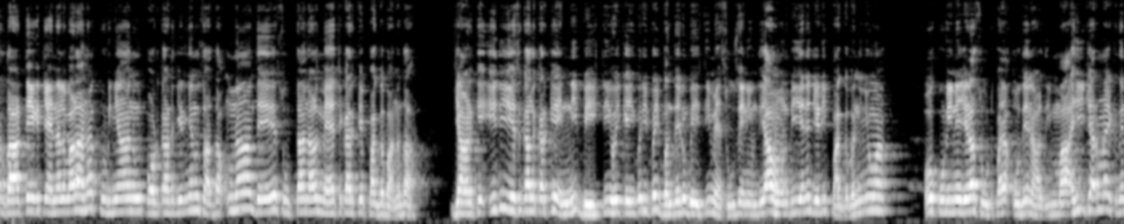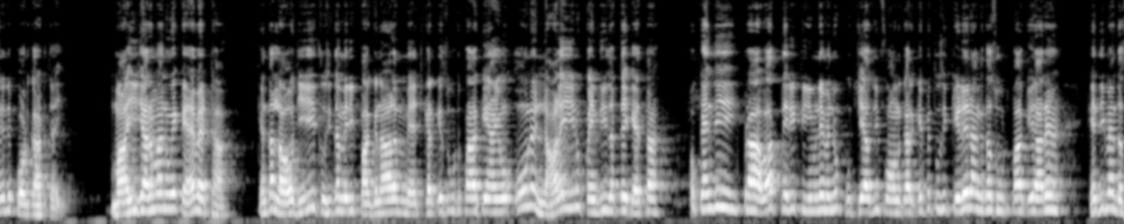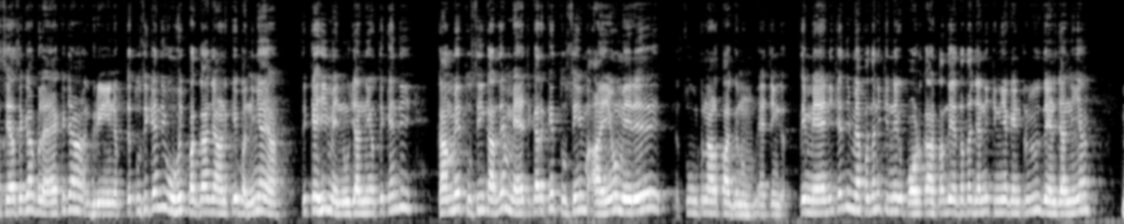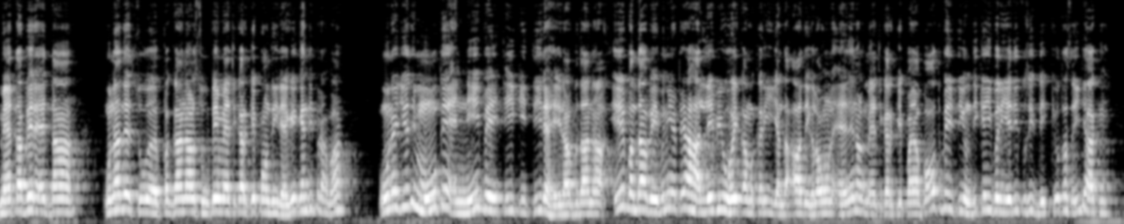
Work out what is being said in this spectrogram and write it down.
ਸਰਦਾਰ ਟੇਕ channel ਵਾਲਾ ਨਾ ਕੁੜੀਆਂ ਨੂੰ ਪੋਡਕਾਸਟ ਜਿਹੜੀਆਂ ਨੂੰ ਸਾਦਾ ਉਹਨਾਂ ਦੇ ਸੂਟਾਂ ਨਾਲ ਮੈਚ ਕਰਕੇ ਪੱਗ ਬੰਨਦਾ। ਜਾਣ ਕੇ ਇਹਦੀ ਇਸ ਗੱਲ ਕਰਕੇ ਇੰਨੀ ਬੇਇੱਜ਼ਤੀ ਹੋਈ ਕਈ ਵਾਰੀ, ਬਈ ਬੰਦੇ ਨੂੰ ਬੇਇੱਜ਼ਤੀ ਮਹਿਸੂਸ ਹੀ ਨਹੀਂ ਹੁੰਦੀ। ਆ ਹੁਣ ਵੀ ਇਹਨੇ ਜਿਹੜੀ ਪੱਗ ਬੰਨੀਓ ਆ, ਉਹ ਕੁੜੀ ਨੇ ਜਿਹੜਾ ਸੂਟ ਪਾਇਆ ਉਹਦੇ ਨਾਲ ਦੀ। ਮਾਹੀ ਸ਼ਰਮਾ ਇੱਕ ਦਿਨ ਇਹਦੇ ਪੋਡਕਾਸਟ 'ਚ ਆਈ। ਮਾਹੀ ਸ਼ਰਮਾ ਨੂੰ ਇਹ ਕਹਿ ਬੈਠਾ, ਕਹਿੰਦਾ, ਲਓ ਜੀ, ਤੁਸੀਂ ਤਾਂ ਮੇਰੀ ਪੱਗ ਨਾਲ ਮੈਚ ਕਰਕੇ ਸੂਟ ਪਾ ਕੇ ਆਏ ਹੋ। ਉਹਨੇ ਨਾਲੇ ਹੀ ਇਹਨੂੰ ਪੈਂਦੀ ਸੱਟੇ ਕਹਿਤਾ। ਉਹ ਕਹਿੰਦੀ, ਭਰਾਵਾ, ਤੇਰੀ ਟੀਮ ਨੇ ਮੈਨੂੰ ਪੁੱਛਿਆ ਸੀ ਫੋਨ ਕਰਕੇ ਵੀ ਤੁਸੀਂ ਕਿਹੜੇ ਰੰਗ ਦਾ ਸੂਟ ਪਾ ਕੇ ਆ ਰਹੇ ਆ ਕਹਿੰਦੀ, ਮੈਂ ਦੱਸਿਆ ਸੀਗਾ ਬਲੈਕ ਜਾਂ ਗ੍ਰੀਨ ਤੇ ਤੁਸੀਂ ਕਹਿੰਦੀ ਉਹੀ ਪੱਗਾਂ ਜਾਣ ਕੇ ਬੰਨੀਆਂ ਆ ਤੇ ਕਹੀ ਮੈਨੂੰ ਜਾਣੇ ਹੋ ਤੇ ਕਹਿੰਦੀ, ਕੰਮ ਇਹ ਤੁਸੀਂ ਕਰਦੇ ਮੈਚ ਕਰਕੇ ਤੁਸੀਂ ਆਏ ਹੋ ਮੇਰੇ ਸੂਟ ਨਾਲ ਪੱਗ ਨੂੰ ਮੈਚਿੰਗ ਤੇ ਮੈਂ ਨਹੀਂ ਕਹਿੰਦੀ, ਮੈਂ ਪਤਾ ਨਹੀਂ ਕਿੰਨੇ ਕੁ ਪੋਡਕਾਸਟਾਂ ਦੇ ਇਦਾਂ ਤਾਂ ਜਾਨੀ ਕਿੰਨੀਆਂ ਕੁ ਇੰਟਰਵਿਊਜ਼ ਦੇਣ ਜਾਨੀ ਆ। ਮੈਂ ਤਾਂ ਫਿਰ ਇਦਾਂ ਉਹਨਾਂ ਦੇ ਸੂ- ਪੱਗਾਂ ਨਾਲ ਸੂਟੇ ਮੈਚ ਕਰਕੇ ਪਾਉਂਦੀ ਰਹਿ ਗਈ। ਕਹਿੰਦੀ, ਭਰਾਵਾ ਉਹਨੇ ਜੀ ਇਹਦੀ ਮੂੰਹ ਤੇ ਇੰਨੀ ਬੇਇੱਜ਼ਤੀ ਕੀਤੀ ਰਹੇ ਰੱਬ ਦਾ ਨਾ। ਇਹ ਬੰਦਾ ਵੇਵ ਨਹੀਂ ਹਟਿਆ, ਹਾਲੇ ਵੀ ਉਹੀ ਕੰਮ ਕਰੀ ਜਾਂਦਾ। ਆ ਦੇਖ ਲਓ, ਹੁਣ ਇਹਦੇ ਨਾਲ ਮੈਚ ਕਰਕੇ ਪਾਇਆ। ਬਹੁਤ ਬੇਇੱਜ਼ਤੀ ਹੁੰਦੀ ਕਈ ਵਾਰੀ ਇਹਦੀ। ਤੁਸੀਂ ਦੇਖਿਓ ਤਾਂ ਸਹੀ ਜਾ ਕੇ।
